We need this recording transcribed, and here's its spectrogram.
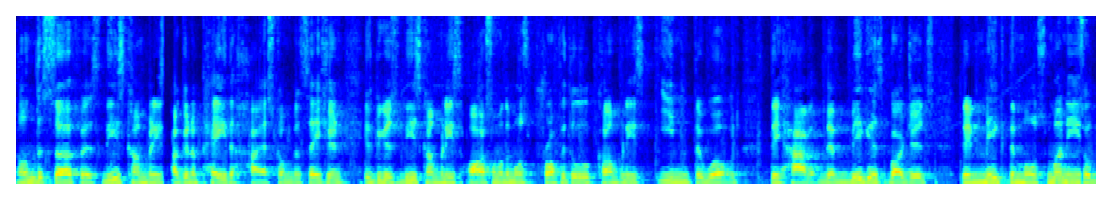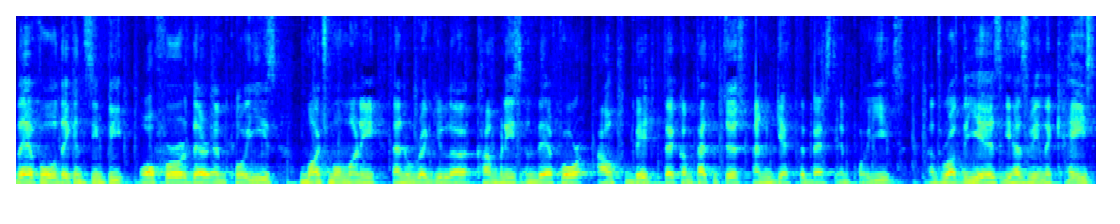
on the surface these companies are going to pay the highest compensation is because these companies are some of the most profitable companies in the world. They have the biggest budgets, they make the most money, so therefore they can simply offer their employees much more money than regular companies and therefore outbid their competitors and get the best employees. And throughout the years, it has been the case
